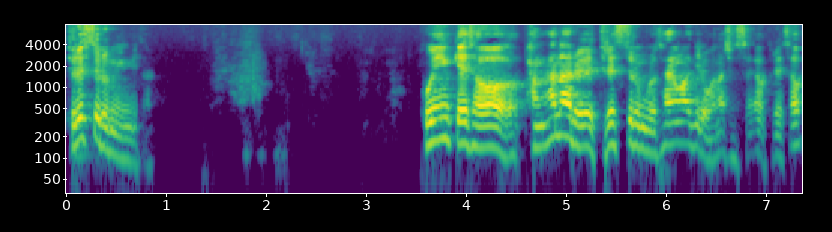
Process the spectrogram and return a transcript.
드레스룸입니다. 고객님께서 방 하나를 드레스룸으로 사용하기를 원하셨어요. 그래서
